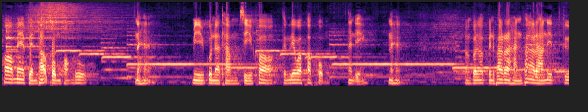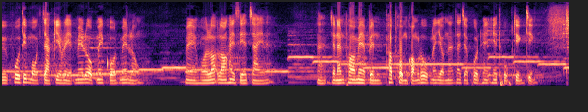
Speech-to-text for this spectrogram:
พ่อแม่เป็นพระพรมของลูกนะฮะ มีคุณธรรมสี่ข้อถึงเรียกว่าพระพรมนั่นเองนะฮะบางคนว่าเป็นพระอรหันต์พระอรหันต์นี่คือผู้ที่หมดจากกิเลสไม่โลภไม่โกรธไม่หลง ไม่หัวเราะร้องให้เสียใจแล้วนะฉะนั้นพ่อแม่เป็นพระพรมของลูกนะโยมนะ ถ้าจะพูดให้ให้ถูกจริง ๆ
